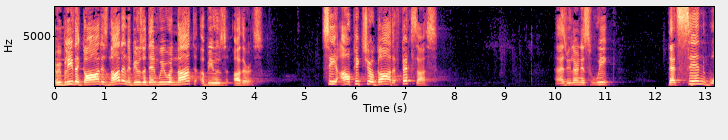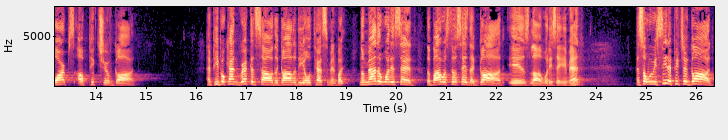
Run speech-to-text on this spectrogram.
If we believe that God is not an abuser, then we will not abuse others. See, our picture of God affects us. As we learn this week, that sin warps our picture of God. And people can't reconcile the God of the Old Testament, but no matter what is said, the Bible still says that God is love. What do you say? Amen? And so when we see the picture of God,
